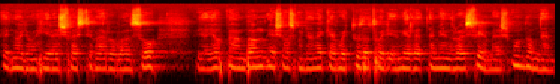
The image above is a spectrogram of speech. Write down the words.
egy nagyon híres fesztiválról van szó, ugye Japánban, és azt mondja nekem, hogy tudod, hogy miért lettem én rajzfilmes? Mondom, nem.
